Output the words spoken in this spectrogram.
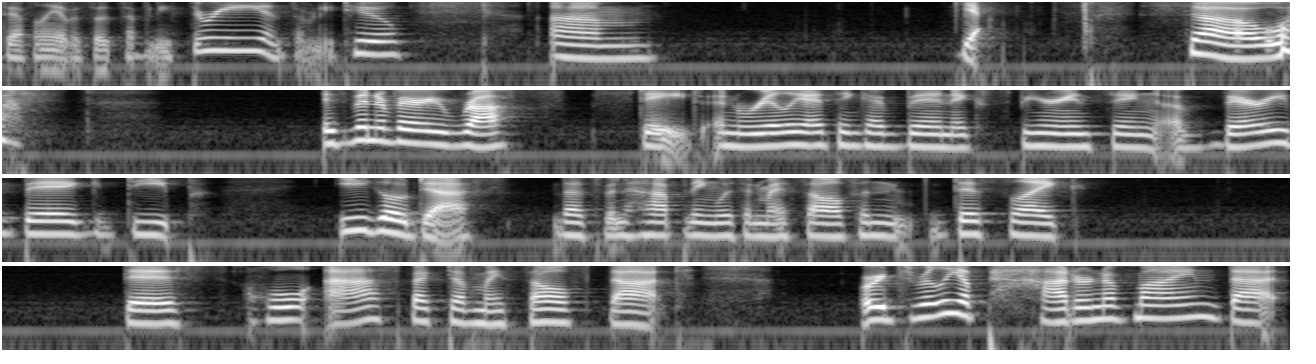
definitely episode 73 and 72. Um, yeah. So it's been a very rough state. And really, I think I've been experiencing a very big, deep ego death that's been happening within myself. And this, like, this whole aspect of myself that, or it's really a pattern of mine that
